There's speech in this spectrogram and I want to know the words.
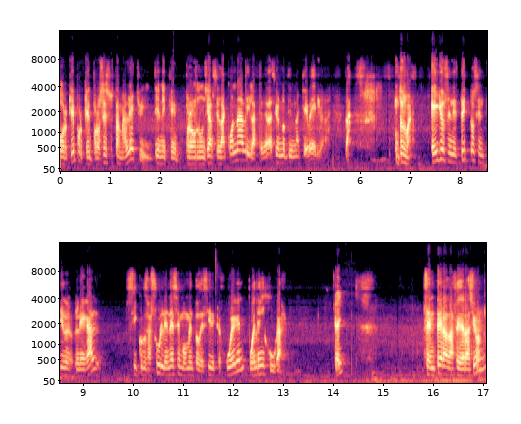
¿Por qué? Porque el proceso está mal hecho y tiene que pronunciarse la CONADE y la federación no tiene nada que ver. Entonces, bueno, ellos en estricto sentido legal, si Cruz Azul en ese momento decide que jueguen, pueden jugar. ¿Okay? Se entera la federación.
